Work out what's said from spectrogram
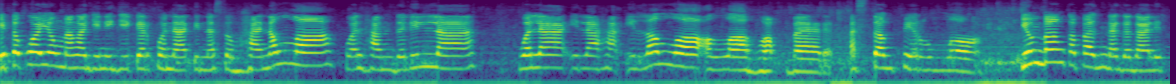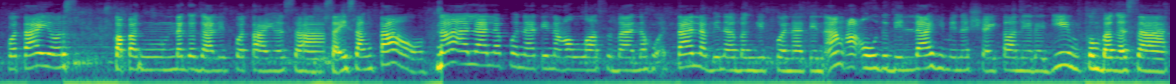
Ito po yung mga jinijikir po natin na subhanallah, walhamdulillah, wala ilaha illallah, Allahu Akbar, astagfirullah. Yung bang kapag nagagalit po tayo, kapag nagagalit po tayo sa, sa isang tao, naaalala po natin ang Allah subhanahu wa ta'ala, binabanggit po natin ang a'udhu billahi minasyaitanir rajim. Kumbaga sa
